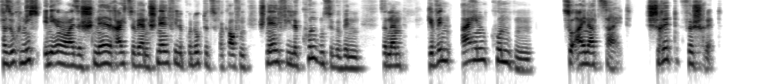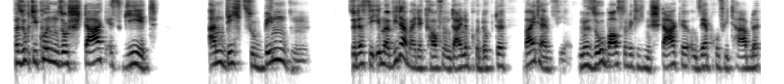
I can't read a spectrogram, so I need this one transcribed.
versuch nicht in irgendeiner Weise schnell reich zu werden, schnell viele Produkte zu verkaufen, schnell viele Kunden zu gewinnen, sondern gewinn einen Kunden zu einer Zeit, Schritt für Schritt. Versuch die Kunden so stark es geht an dich zu binden, sodass sie immer wieder bei dir kaufen und deine Produkte weiterempfehlen. Nur so baust du wirklich eine starke und sehr profitable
